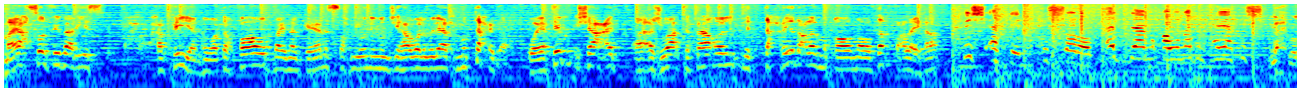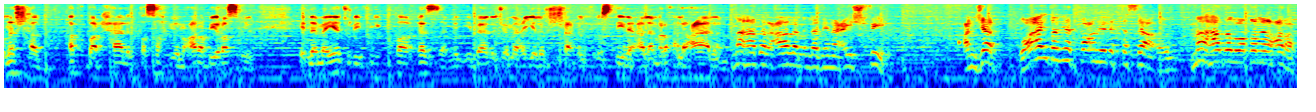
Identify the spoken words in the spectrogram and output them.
ما يحصل في باريس حرفيا هو تفاوض بين الكيان الصهيوني من جهة والولايات المتحدة ويتم إشاعة أجواء تفاؤل للتحريض على المقاومة والضغط عليها. فيش أكل فيش شرب أدى مقومات الحياة فيش نحن نشهد أكبر حالة تصهين عربي رسمي إنما يجري في قطاع غزة من إبادة جماعية للشعب الفلسطيني على مرأى العالم. ما هذا العالم الذي نعيش فيه؟ عن جد. وأيضا يدفعني للتساؤل ما هذا الوطن العربي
